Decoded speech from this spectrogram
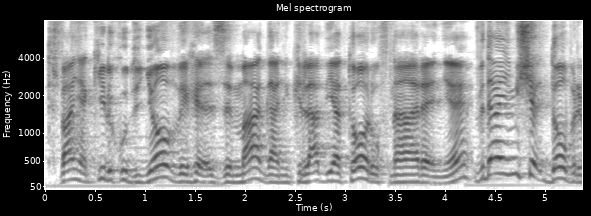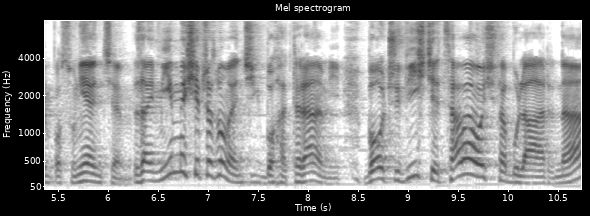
trwania kilkudniowych zmagań gladiatorów na arenie, wydaje mi się dobrym posunięciem. Zajmijmy się przez momencik bohaterami, bo oczywiście cała oś fabularna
